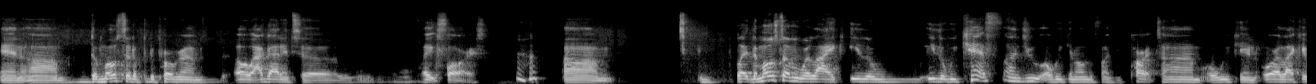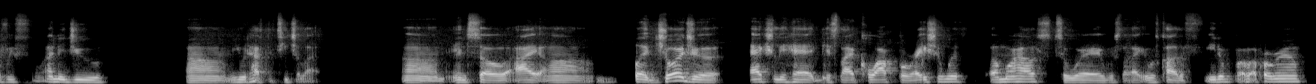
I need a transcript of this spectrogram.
And um, the most of the, the programs, oh, I got into Wake Forest. Uh-huh. Um, but the most of them were like either either we can't fund you or we can only fund you part time or we can or like if we funded you, um, you would have to teach a lot. Um, and so I um, but Georgia actually had this like cooperation with uh, Morehouse to where it was like it was called the feeder program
